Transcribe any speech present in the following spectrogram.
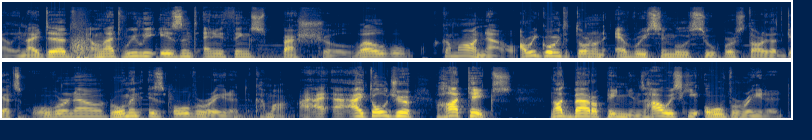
LA Knight did. LA Knight really isn't anything special. Well, Come on now. Are we going to turn on every single superstar that gets over now? Roman is overrated. Come on. I, I, I told you hot takes, not bad opinions. How is he overrated?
